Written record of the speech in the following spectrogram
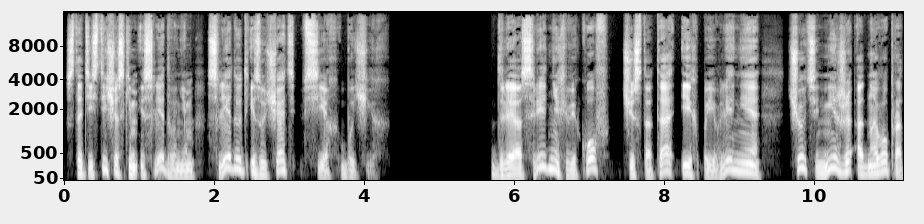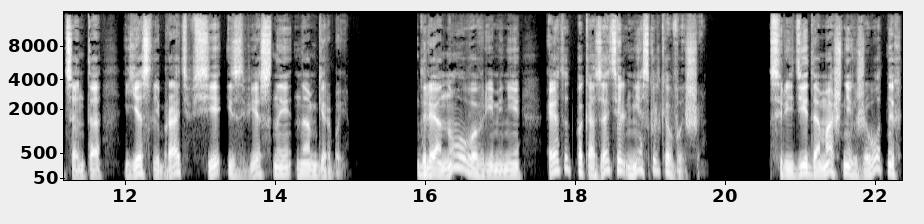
статистическим исследованиям следует изучать всех бычьих. Для средних веков частота их появления чуть ниже 1%, если брать все известные нам гербы. Для нового времени этот показатель несколько выше. Среди домашних животных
